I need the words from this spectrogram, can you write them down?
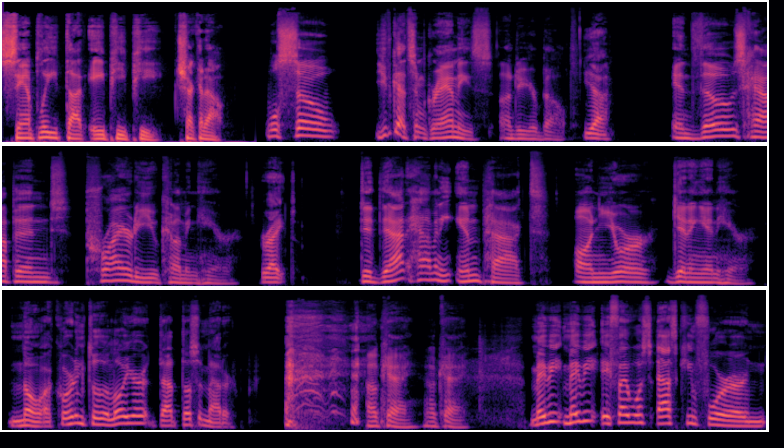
Samply.app. Check it out. Well, so you've got some Grammys under your belt, Yeah, and those happened prior to you coming here. right. Did that have any impact on your getting in here? No, according to the lawyer, that doesn't matter. Okay, okay. Maybe maybe if I was asking for an,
